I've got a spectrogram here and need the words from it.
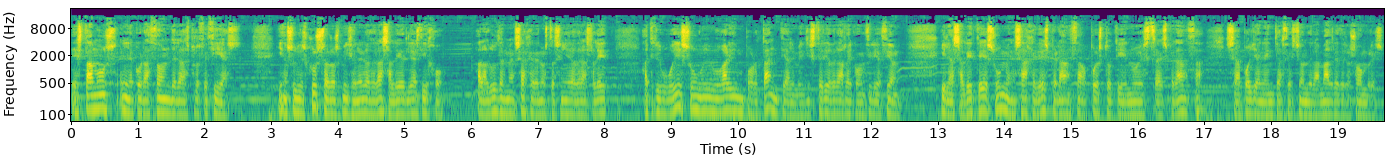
Estamos en el corazón de las profecías. Y en su discurso a los misioneros de la Salet les dijo, a la luz del mensaje de Nuestra Señora de la Salet, atribuís un lugar importante al ministerio de la reconciliación y la Salete es un mensaje de esperanza, puesto que nuestra esperanza se apoya en la intercesión de la Madre de los hombres.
